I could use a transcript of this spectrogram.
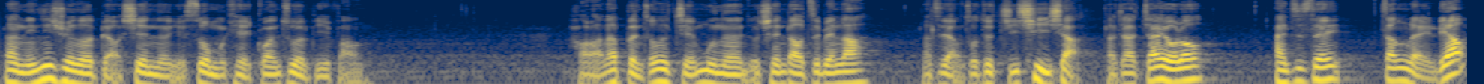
那年轻选手的表现呢，也是我们可以关注的地方。好了，那本周的节目呢，就先到这边啦。那这两周就集气一下，大家加油喽！爱之 C 张磊撩。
